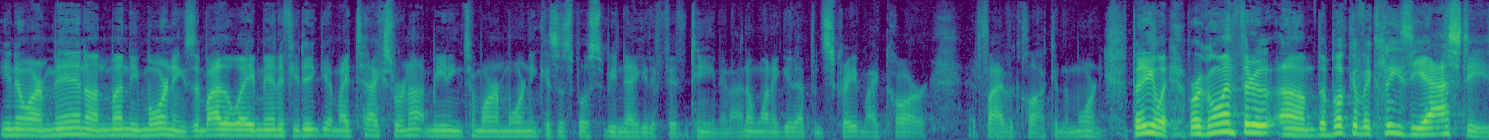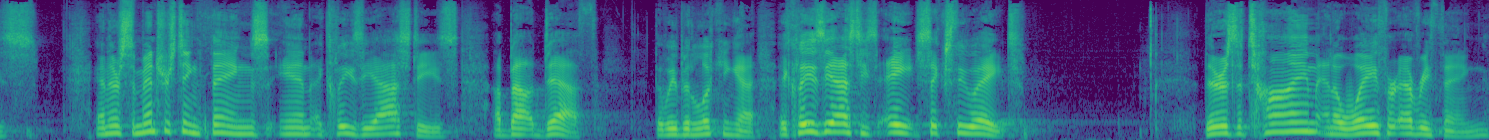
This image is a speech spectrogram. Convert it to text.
You know, our men on Monday mornings, and by the way, men, if you didn't get my text, we're not meeting tomorrow morning because it's supposed to be negative 15, and I don't want to get up and scrape my car at 5 o'clock in the morning. But anyway, we're going through um, the book of Ecclesiastes, and there's some interesting things in Ecclesiastes about death that we've been looking at. Ecclesiastes 8, 6 through 8. There is a time and a way for everything,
